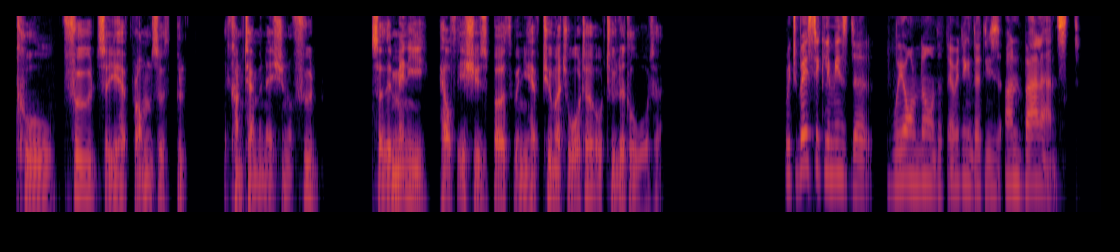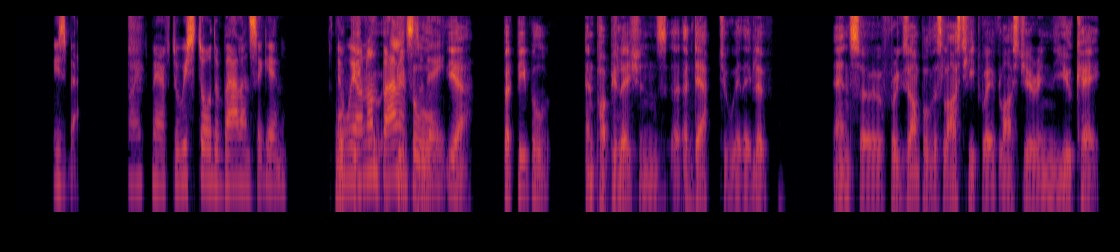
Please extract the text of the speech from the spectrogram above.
cool food, so you have problems with contamination of food. So there are many health issues both when you have too much water or too little water. Which basically means that we all know that everything that is unbalanced is bad, right? We have to restore the balance again. Well, and we people, are not balanced people, today. Yeah, but people and populations uh, adapt to where they live. And so, for example, this last heat wave last year in the UK,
